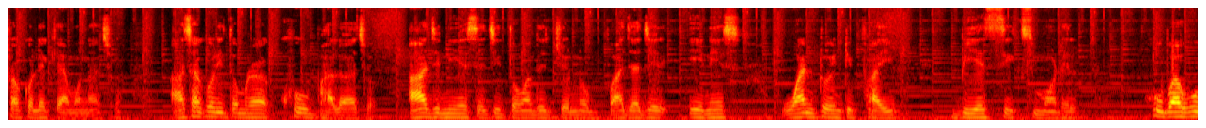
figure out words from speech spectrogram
সকলে কেমন আছো? আশা করি তোমরা খুব ভালো আছো। আজ নিয়ে এসেছি তোমাদের জন্য বাজাজের NS one twenty five BS six model. হুবাহু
